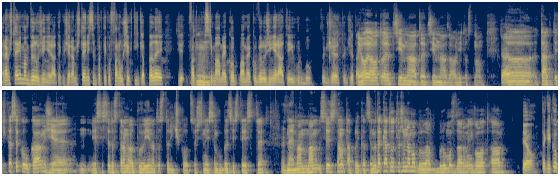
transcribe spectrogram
Rammsteiny mám vyloženě rád, jakože Rammsteiny jsem fakt jako fanoušek té kapely, že fakt hmm. prostě mám jako, mám jako vyloženě rád jejich hudbu, takže, takže tak. Jo, jo, to je příjemná, to je příjemná záležitost, no. Jo, jo. Uh, tak teďka se koukám, že jestli se dostanu odpovědi na to storíčko, což si nejsem vůbec jistý, jestli mm-hmm. ne, mám, mám si stanout aplikace. No tak já to otevřu na mobilu, já budu moc zároveň volat a Jo, tak jako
